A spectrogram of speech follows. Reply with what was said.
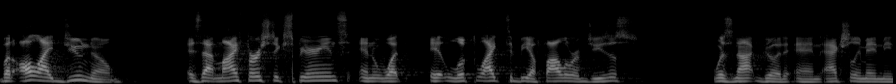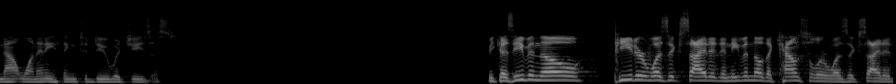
But all I do know is that my first experience and what it looked like to be a follower of Jesus was not good and actually made me not want anything to do with Jesus. Because even though Peter was excited, and even though the counselor was excited,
